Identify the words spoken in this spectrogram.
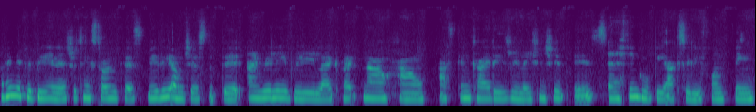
I think that could be an interesting story because maybe I'm just a bit. I really, really like right now how Asuka and Kairi's relationship is, and I think would be actually a fun thing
